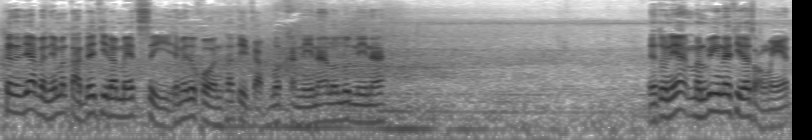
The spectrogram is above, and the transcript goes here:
เครื่องตัดหญ้าแบบนี้มันตัดได้ทีละเมตรสี่ใช่ไหมทุกคนถ้าติดกับรถคันนี้นะรถรุ่นนี้นะเดี๋ยวตัวนี้มันวิ่งได้ทีละ 2 เมตร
